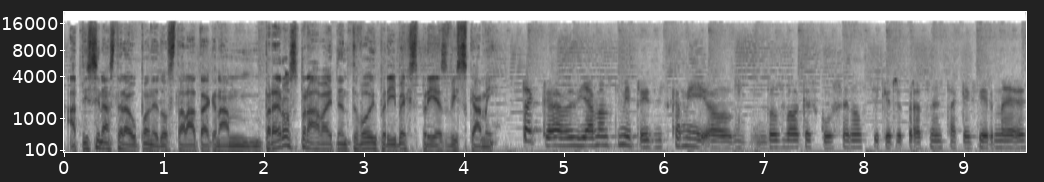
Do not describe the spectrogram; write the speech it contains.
A ty si nás teda úplne dostala, tak nám prerozprávaj ten tvoj príbeh s priezviskami. Tak e, ja mám s tými priezviskami e, dosť veľké skúsenosti, keďže pracujem v takej firme, e,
